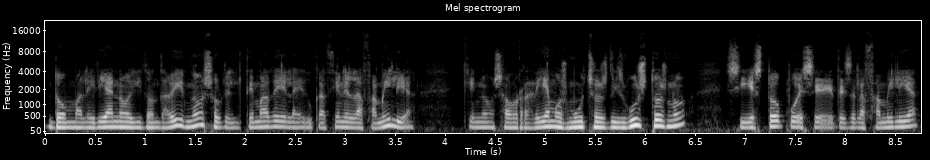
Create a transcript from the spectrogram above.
don Valeriano y don David, ¿no? Sobre el tema de la educación en la familia, que nos ahorraríamos muchos disgustos, ¿no? Si esto, pues, eh, desde la familia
